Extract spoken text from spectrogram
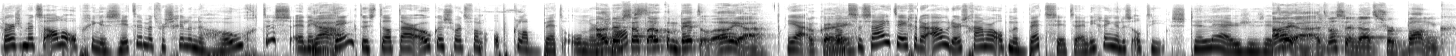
Waar ze met z'n allen op gingen zitten met verschillende hoogtes. En ik Ja. denk dus dat daar ook een soort van opklapbed onder oh, zat. daar zat ook een bed op. Oh ja. Ja, Oké. want ze zei tegen haar ouders... ga maar op mijn bed zitten. En die gingen dus op die stellage zitten. Oh ja, het was inderdaad een soort bank.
